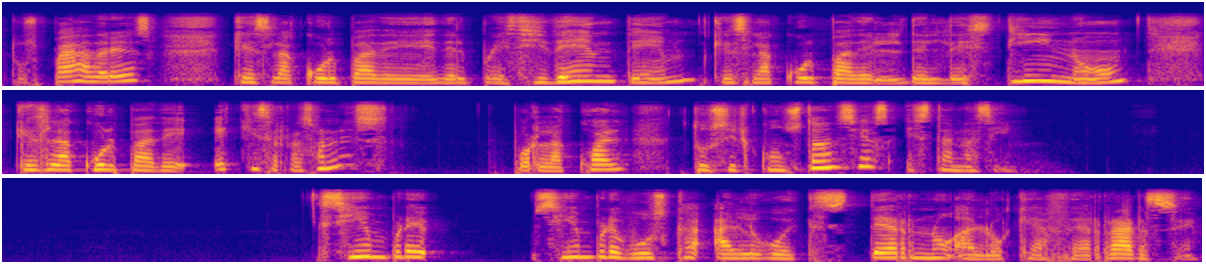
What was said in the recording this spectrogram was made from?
tus padres, que es la culpa de, del presidente, que es la culpa del, del destino, que es la culpa de X razones por la cual tus circunstancias están así. Siempre, siempre busca algo externo a lo que aferrarse.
